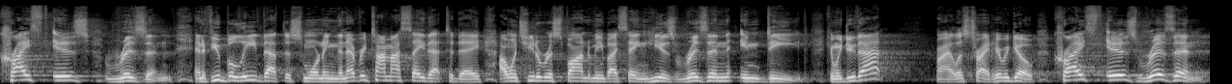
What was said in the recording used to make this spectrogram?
Christ is risen. And if you believe that this morning, then every time I say that today, I want you to respond respond to me by saying, He is risen indeed. Can we do that? All right, let's try it. Here we go. Christ is risen.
